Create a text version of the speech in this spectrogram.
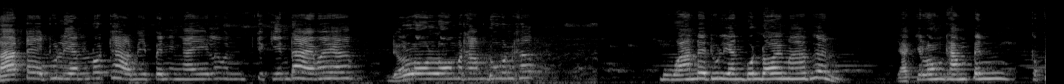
ลาเต้ทุเรียนรสชาติมันเป็นยังไง แล้วมันจะกินได้ไหมครับ เดี๋ยวลองลองมาทำดูนะครับเมื่อวานได้ทุเรียนบนดอยมาเพื่อน อยากจะลองทำเป็นกาแฟ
